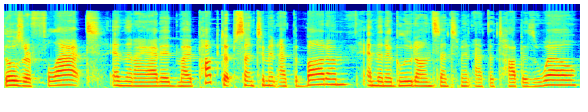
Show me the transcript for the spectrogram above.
Those are flat, and then I added my popped up sentiment at the bottom, and then a glued on sentiment at the top as well.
